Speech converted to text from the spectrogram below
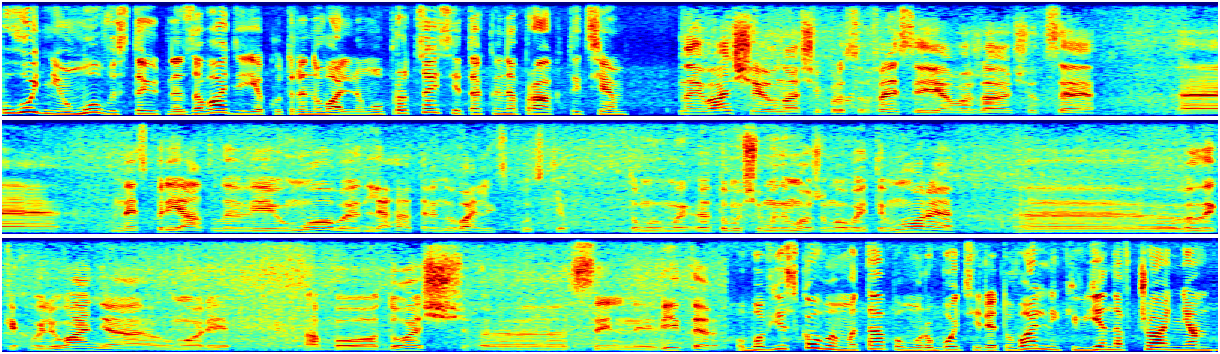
Погодні умови стають на заваді як у тренувальному процесі, так і на практиці. Найважче у нашій професії, я вважаю, що це е, несприятливі умови для тренувальних спусків. Тому, ми, тому що ми не можемо вийти в море, е, велике хвилювання в морі або дощ, е, сильний вітер. Обов'язковим етапом у роботі рятувальників є навчання.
